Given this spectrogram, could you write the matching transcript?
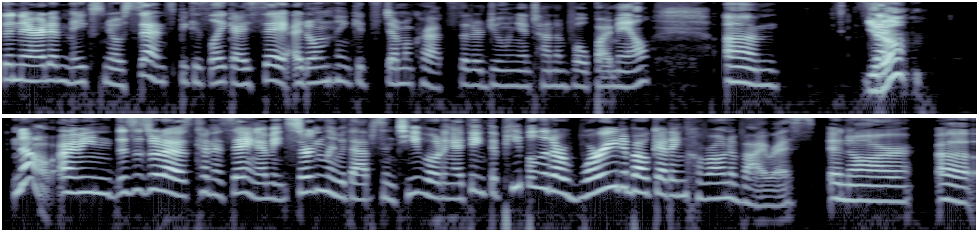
the narrative makes no sense because, like I say, I don't think it's Democrats that are doing a ton of vote by mail. Um, You don't? No, I mean, this is what I was kind of saying. I mean, certainly with absentee voting, I think the people that are worried about getting coronavirus and are uh,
